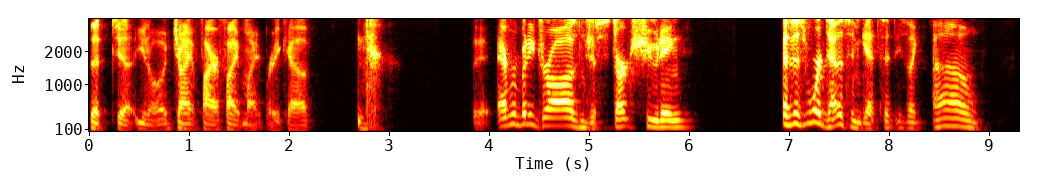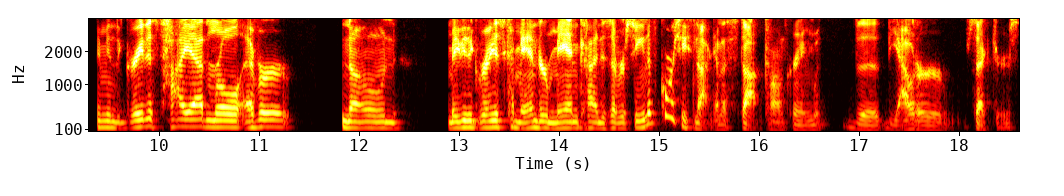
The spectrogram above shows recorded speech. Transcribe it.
that, uh, you know, a giant firefight might break out. everybody draws and just starts shooting. And this is where Dennison gets it. He's like, oh, I mean, the greatest high admiral ever known, maybe the greatest commander mankind has ever seen. Of course, he's not going to stop conquering with the the outer sectors.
